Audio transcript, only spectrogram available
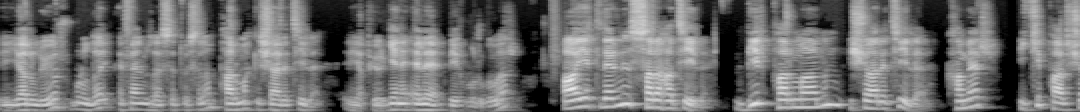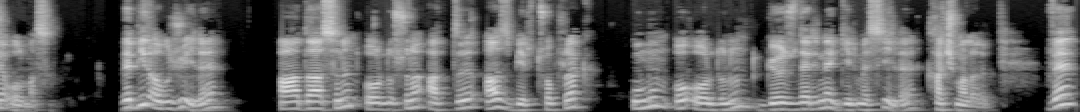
yarılıyor. Bunu da Efendimiz Aleyhisselatü Vesselam parmak işaretiyle yapıyor. Gene ele bir vurgu var. Ayetlerinin sarahatiyle, bir parmağının işaretiyle kamer iki parça olması ve bir avucu ile adasının ordusuna attığı az bir toprak umum o ordunun gözlerine girmesiyle kaçmaları ve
